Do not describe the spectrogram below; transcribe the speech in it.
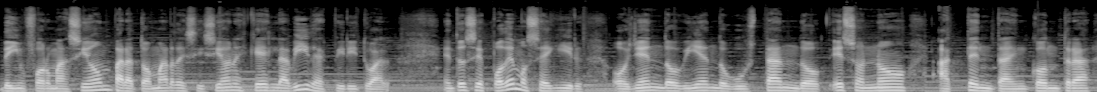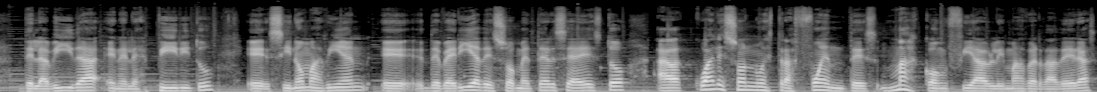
de información para tomar decisiones que es la vida espiritual. Entonces podemos seguir oyendo, viendo, gustando. Eso no atenta en contra de la vida en el espíritu, eh, sino más bien eh, debería de someterse a esto, a cuáles son nuestras fuentes más confiables y más verdaderas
